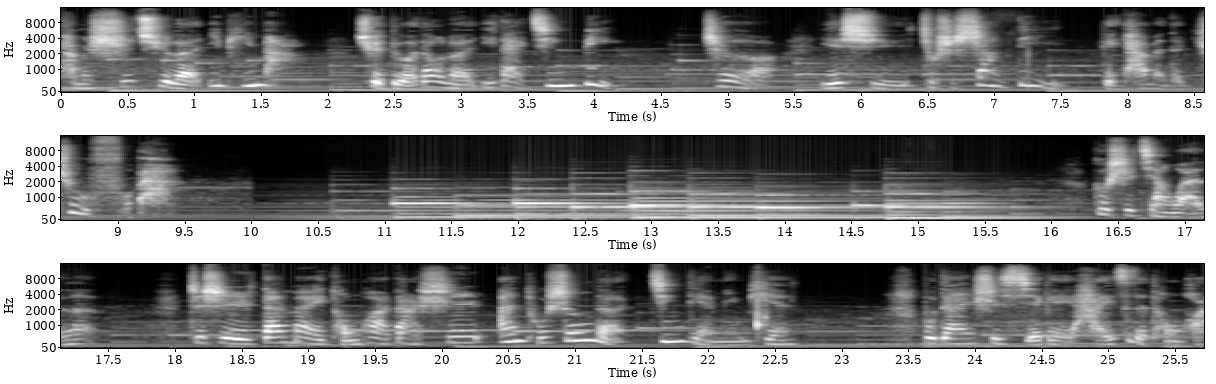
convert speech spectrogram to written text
他们失去了一匹马，却得到了一袋金币。这也许就是上帝给他们的祝福吧。故事讲完了，这是丹麦童话大师安徒生的经典名篇，不单是写给孩子的童话，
